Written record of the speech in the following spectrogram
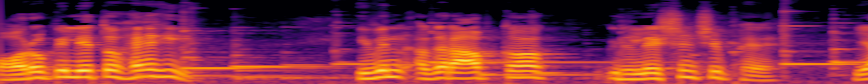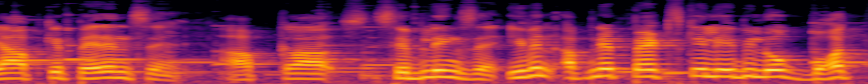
औरों के लिए तो है ही। इवन अगर आपका रिलेशनशिप है, या आपके पेरेंट्स हैं, आपका सिबलिंग्स हैं इवन अपने पेट्स के लिए भी लोग बहुत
